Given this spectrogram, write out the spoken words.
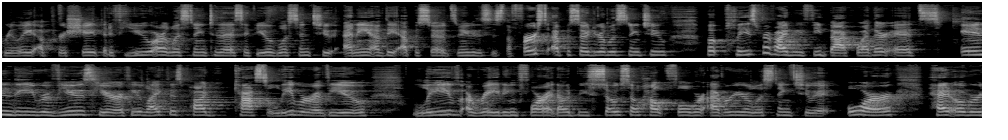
really appreciate that if you are listening to this, if you have listened to any of the episodes, maybe this is the first episode you're listening to, but please provide me feedback, whether it's in the reviews here. If you like this podcast, leave a review, leave a rating for it. That would be so, so helpful wherever you're listening to it. Or head over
